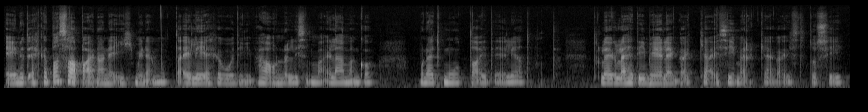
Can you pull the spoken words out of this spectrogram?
ei nyt ehkä tasapainoinen ihminen, mutta eli ehkä kuitenkin vähän onnellisemman elämän kuin monet muut taiteilijat. Mutta tulee kyllä heti mieleen kaikkia esimerkkejä kaikista tosi,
